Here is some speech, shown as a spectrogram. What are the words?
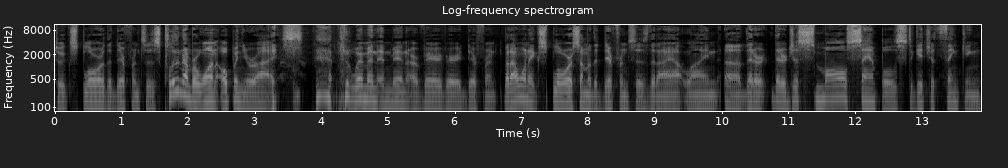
to explore the differences. Clue number one: open your eyes. women and men are very, very different. But I want to explore some of the differences that I outline uh, that are that are just small samples to get you thinking.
